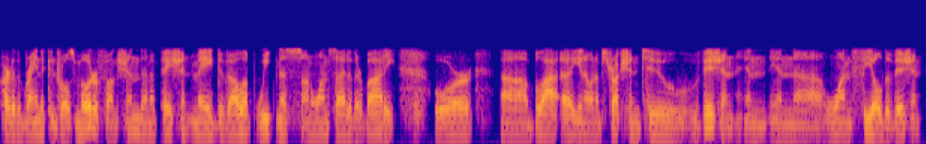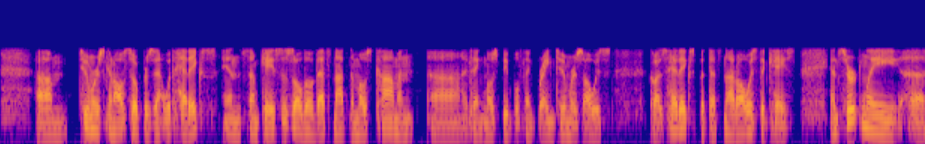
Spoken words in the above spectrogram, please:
part of the brain that controls motor function, then a patient may develop weakness on one side of their body, or uh, blo- uh, you know, an obstruction to vision in in uh, one field of vision. Um, tumors can also present with headaches in some cases, although that's not the most common. Uh, I think most people think brain tumors always cause headaches, but that's not always the case. And certainly, uh,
